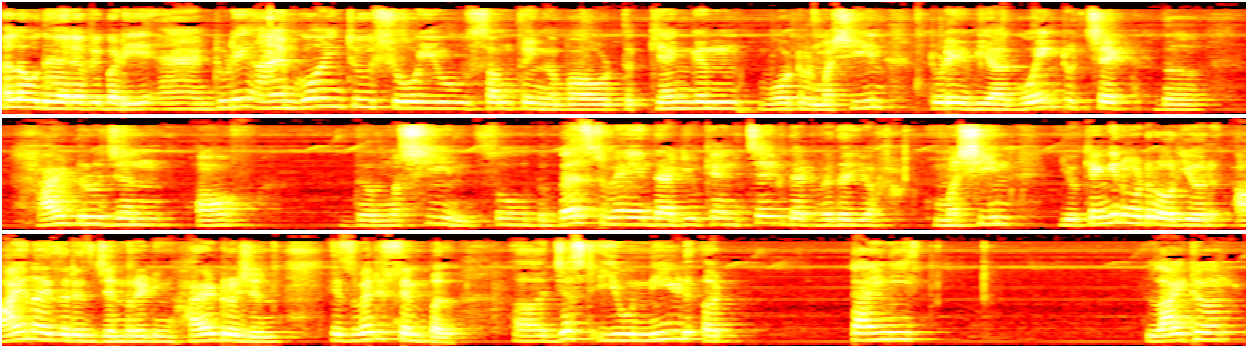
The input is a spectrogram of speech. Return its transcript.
Hello there everybody and today I am going to show you something about the Kangen water machine. Today we are going to check the hydrogen of the machine. So the best way that you can check that whether your machine your Kangen water or your ionizer is generating hydrogen is very simple. Uh, just you need a tiny lighter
